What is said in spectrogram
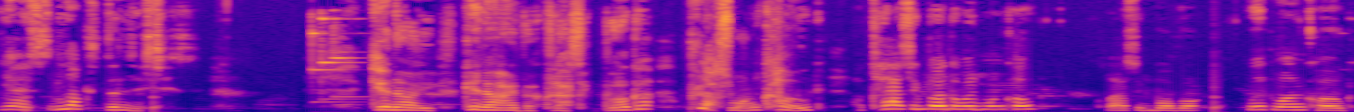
Yes, looks delicious. Can I, can I have a classic burger plus one Coke? A classic burger with one Coke? Classic burger with one Coke.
